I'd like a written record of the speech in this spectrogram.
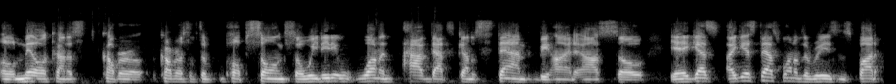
all metal kind of cover covers of the pop songs. So we didn't want to have that kind of stamp behind us. So yeah i guess i guess that's one of the reasons. But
